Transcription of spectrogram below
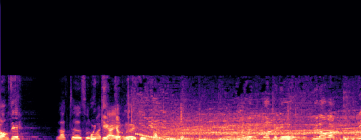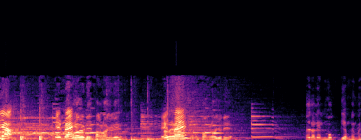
ร้องสิรักเธอสุดอุ้ยหัวเก่งใจจังเลยถูกต้องเราไปดูพี่เราก่อนเนี่ยเห็นไหมฟังเราอยู่นี่ฟังเราอยู่นี่เห็นไหมอะไระฟังเราอยู่นี่ให้เราเล่นมุกเตรียมกันไหม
